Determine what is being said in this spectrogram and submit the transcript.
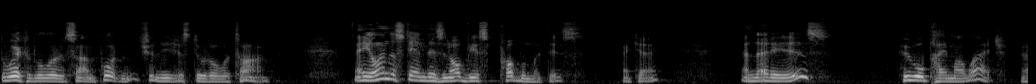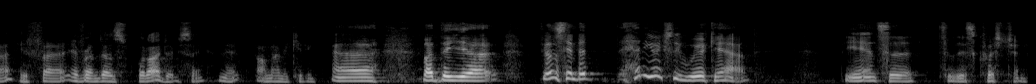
the work of the Lord is so important, shouldn't you just do it all the time? Now you'll understand there's an obvious problem with this, okay? And that is who will pay my wage? If uh, everyone does what I do, see, yeah, I'm only kidding. Uh, but the, uh, do you? But how do you actually work out the answer to this question?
